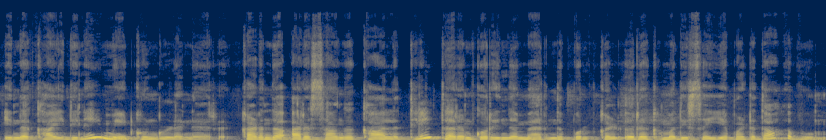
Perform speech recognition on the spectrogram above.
இந்த கைதினை மேற்கொண்டுள்ளனர். கடந்த அரசாங்க காலத்தில் தரம் குறைந்த மருந்து பொருட்கள் இறக்குமதி செய்யப்பட்டதாகவும்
